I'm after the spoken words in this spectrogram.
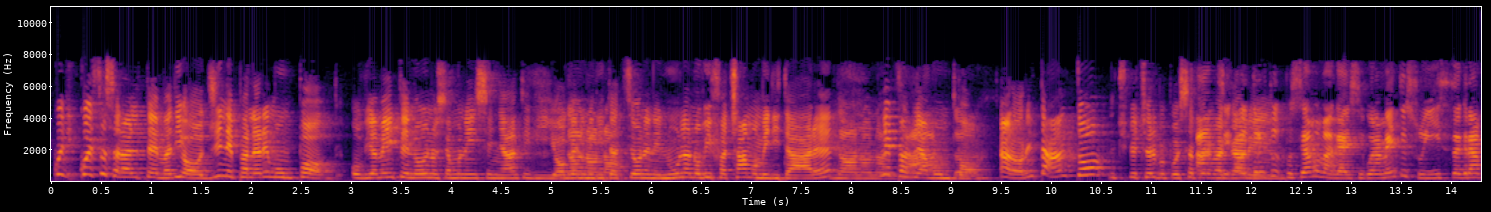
Quindi questo sarà il tema di oggi, ne parleremo un po'. Ovviamente noi non siamo né insegnanti di yoga, No, né no, meditazione, né nulla, non vi facciamo meditare. No, no, no. ne parliamo un esatto. po'. Allora, intanto ci piacerebbe poi sapere Anzi, magari possiamo magari sicuramente su Instagram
